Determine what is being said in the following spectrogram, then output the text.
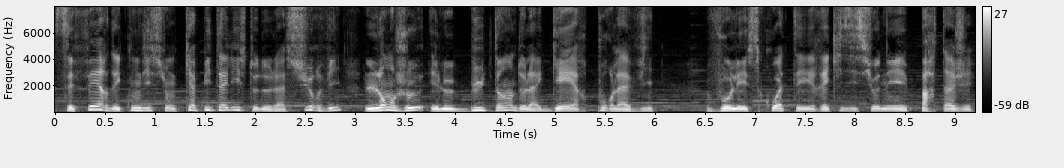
c'est faire des conditions capitalistes de la survie l'enjeu et le butin de la guerre pour la vie. Voler, squatter, réquisitionner et partager.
